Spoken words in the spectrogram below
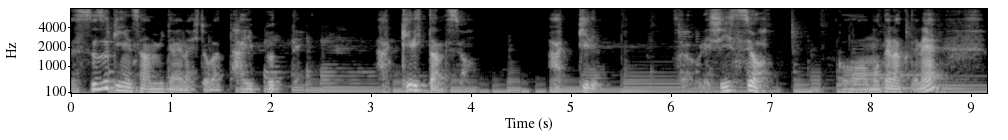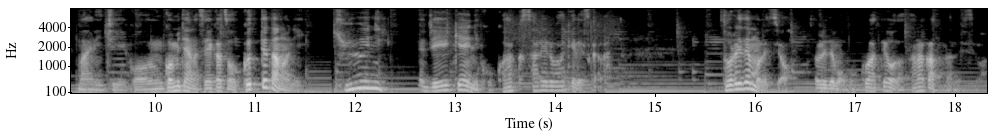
ー、鈴木さんみたいな人がタイプって、はっきり言ったんですよ。はっきり。それは嬉しいっすよ。こう、モテなくてね、毎日、こう、うんこみたいな生活を送ってたのに、急に JK に告白されるわけですから。それでもですよ。それでも僕は手を出さなかったんですよ。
